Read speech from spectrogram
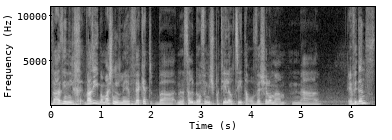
ואז היא, נלח... ואז היא ממש נאבקת, ב... מנסה באופן משפטי להוציא את הרובה שלו מה... מה... evidence,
